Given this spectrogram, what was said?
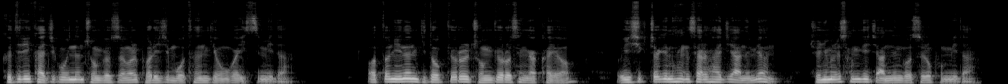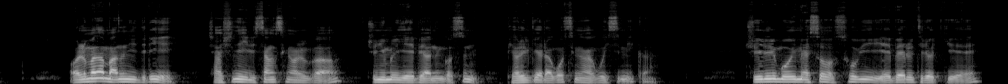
그들이 가지고 있는 종교성을 버리지 못하는 경우가 있습니다. 어떤 이는 기독교를 종교로 생각하여 의식적인 행사를 하지 않으면 주님을 섬기지 않는 것으로 봅니다. 얼마나 많은 이들이 자신의 일상생활과 주님을 예배하는 것은 별개라고 생각하고 있습니까? 주일 모임에서 소위 예배를 드렸기에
